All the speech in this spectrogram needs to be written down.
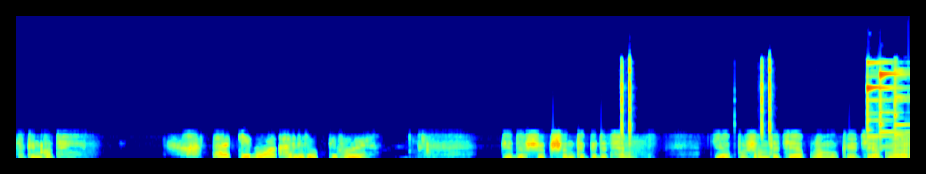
থাকেন কোথায়? থাকি নোয়াখালী রক্তিপুরে প্রিয় দর্শক শুনতে পেরেছেন যে আপু শুনতে চাই আপনার মুখে যে আপনার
